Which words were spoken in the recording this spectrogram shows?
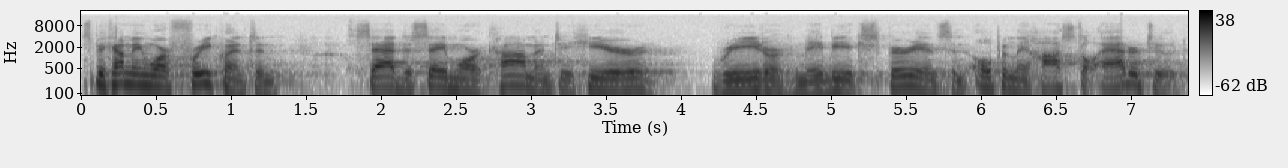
It's becoming more frequent and, sad to say, more common to hear, read, or maybe experience an openly hostile attitude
